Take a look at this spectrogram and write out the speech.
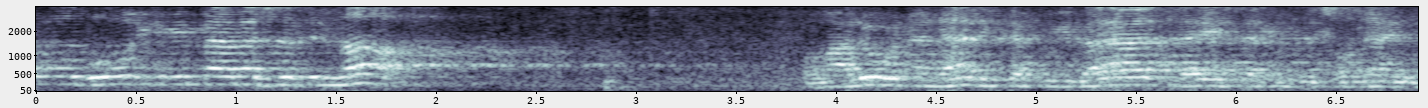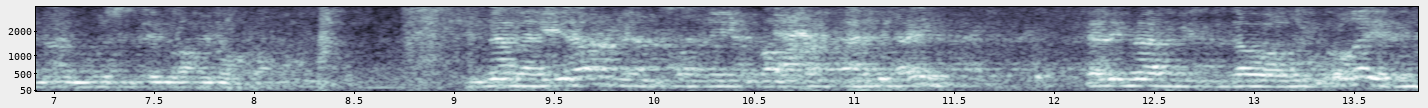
الوضوء مما مست النار. ومعلوم أن هذه التكويبات ليست من صنع الإمام مسلم رحمه الله. إنما هي من صنع بعض أهل العلم كلمات من النووي وغيره.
